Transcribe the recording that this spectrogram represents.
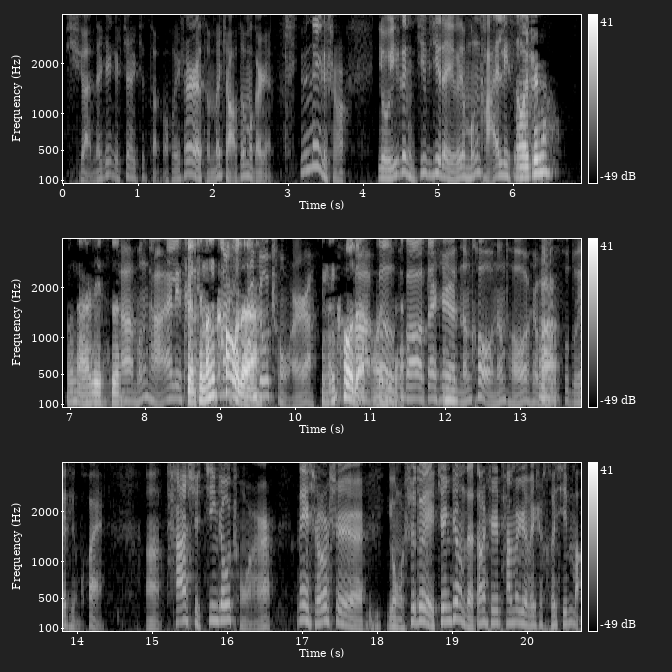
选的这个这这怎么回事啊？怎么找这么个人？因为那个时候有一个你记不记得有个叫蒙塔爱丽丝？我知道。蒙塔爱丽丝啊，蒙塔爱丽丝挺挺能扣的，金州宠儿啊，挺能扣的，个子不高，但是能扣能投是吧？速度也挺快，啊，他是金州宠儿，那时候是勇士队真正的，当时他们认为是核心嘛。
